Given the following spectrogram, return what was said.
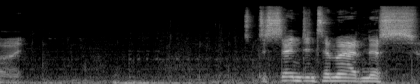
Alright. Descend into madness.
